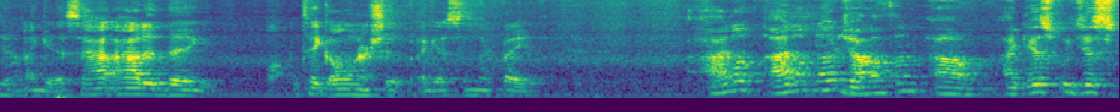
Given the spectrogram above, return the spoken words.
it? Yeah. I guess how how did they take ownership? I guess in their faith. I don't, I don't know, Jonathan. Um, I guess we just,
